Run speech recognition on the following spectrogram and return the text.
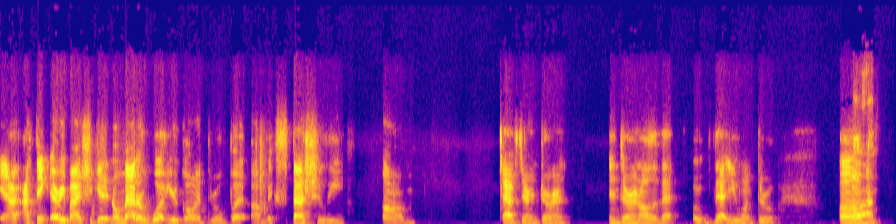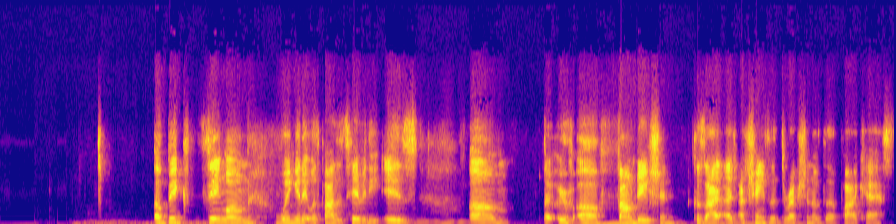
Yeah, I I think everybody should get it, no matter what you're going through, but um especially um after enduring enduring all of that that you went through. Um. I- a big thing on winging it with positivity is um your uh foundation because I, I I changed the direction of the podcast.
